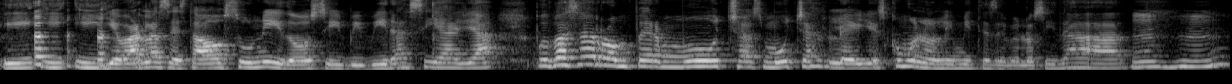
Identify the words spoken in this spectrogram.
y, y- y llevarlas a Estados Unidos y vivir así allá, pues vas a romper muchas, muchas leyes, como los límites de velocidad, Ujú.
